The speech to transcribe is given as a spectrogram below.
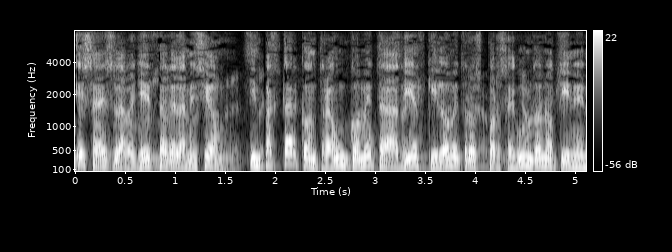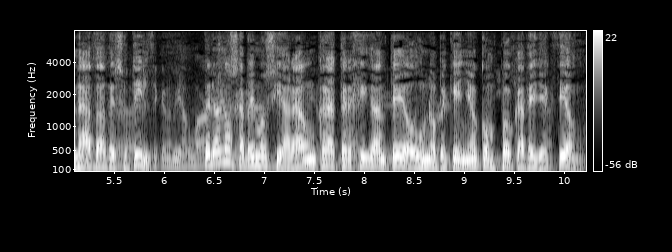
Esa es la belleza de la misión. Impactar contra un cometa a 10 kilómetros por segundo no tiene nada de sutil. Pero no sabemos si hará un cráter gigante o uno pequeño con poca deyección.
